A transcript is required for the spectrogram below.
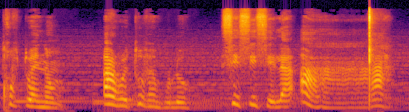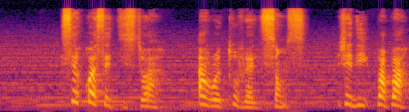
trouve-toi un homme. Ah oui, trouve un boulot. Si, si, c'est là. Ah, c'est quoi cette histoire? Ah, retrouve la licence. J'ai dit, papa,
